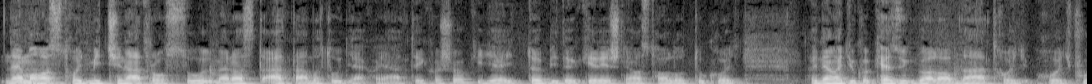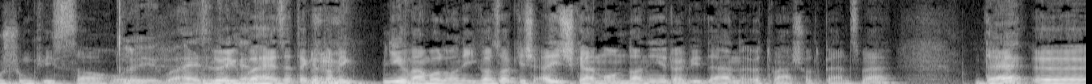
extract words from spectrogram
nem azt, hogy mit csinált rosszul, mert azt általában tudják a játékosok. Ugye egy több időkérésnél azt hallottuk, hogy hogy ne hagyjuk a kezükbe a labdát, hogy, hogy fussunk vissza, hogy lőjük be a helyzeteket, lőjük be a helyzeteket amik nyilvánvalóan igazak, és el is kell mondani röviden, 5 másodpercben, de ö,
